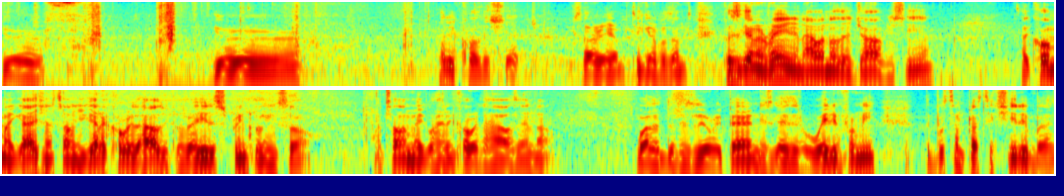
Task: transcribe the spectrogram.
your your how do you call this shit? Sorry I'm thinking about something. Because it's gonna rain and I have another job you see? I call my guys and I tell them you gotta cover the house because right here is sprinkling so I tell them hey go ahead and cover the house and uh, while I do this little repair and these guys that were waiting for me. They put some plastic sheeting but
